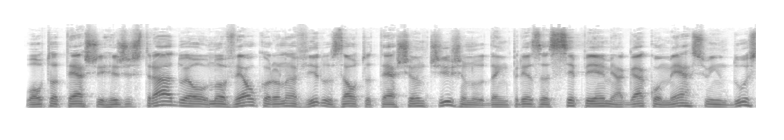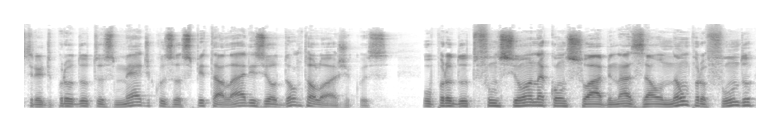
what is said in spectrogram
O autoteste registrado é o Novel Coronavírus Autoteste Antígeno da empresa CPMH Comércio e Indústria de Produtos Médicos Hospitalares e Odontológicos. O produto funciona com suave nasal não profundo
